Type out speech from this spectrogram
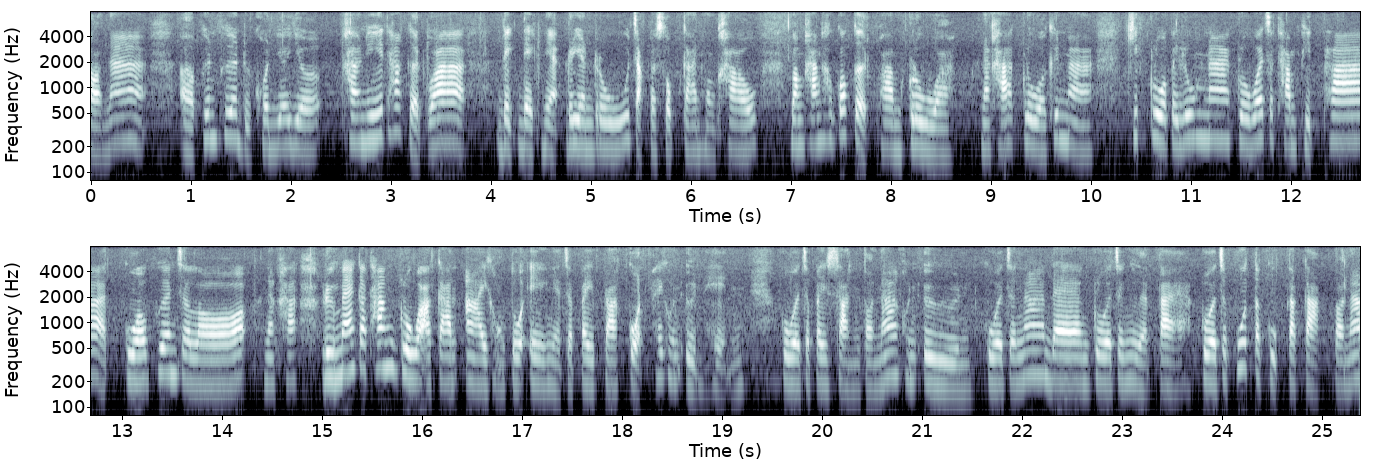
ต่อหน้าเอ่อเพื่อนๆ หรือคนเยอะๆ คราวนี้ถ้าเกิดว่าเด็กๆเนี่ยเรียนรู้จากประสบการณ์ของเขา บางครั้งเขาก็เกิดความกลัว นะคะ กลัวขึ้นมา คิดกลัวไปล่วงหน้า กลัวว่าจะทำผิดพลาด กลัวเพื่อนจะล้อนะคะ หรือแม้กระทั่งกลัวอาการอายของตัวเองเนี่ยจะไปปรากฏให้คนอื่นเห็น กลัวจะไปสั่นต่อหน้าคนอื่น กลัวจะหน้าแดง กลัวจะเหงื่อแตก กลัวจะพูดตะกุกตะกักต่อหน้า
